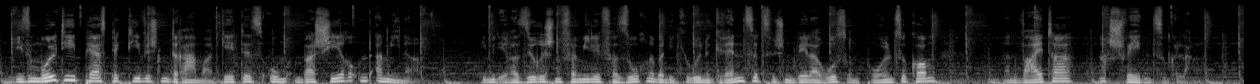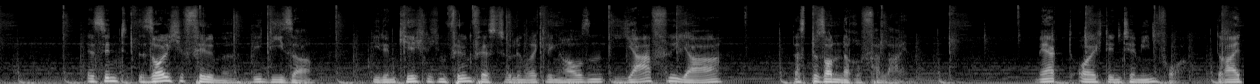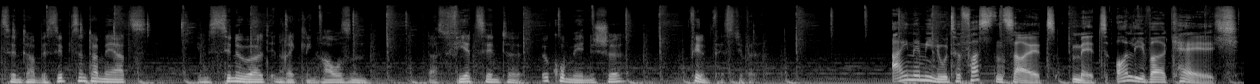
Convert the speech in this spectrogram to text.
In diesem multiperspektivischen Drama geht es um Bashir und Amina, die mit ihrer syrischen Familie versuchen, über die grüne Grenze zwischen Belarus und Polen zu kommen und dann weiter nach Schweden zu gelangen. Es sind solche Filme wie dieser, die dem kirchlichen Filmfestival in Recklinghausen Jahr für Jahr das Besondere verleihen. Merkt euch den Termin vor. 13. bis 17. März im Cineworld in Recklinghausen das 14. Ökumenische Filmfestival. Eine Minute Fastenzeit mit Oliver Kelch.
